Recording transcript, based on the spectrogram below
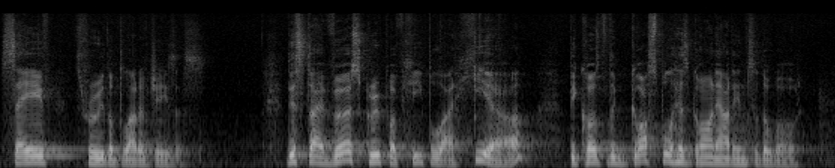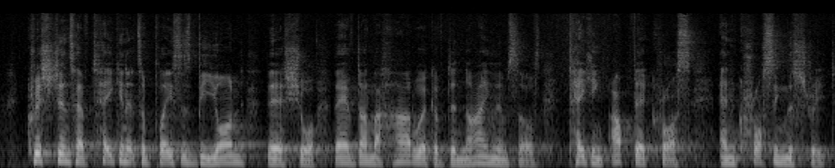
saved through the blood of Jesus. This diverse group of people are here because the gospel has gone out into the world. Christians have taken it to places beyond their shore. They have done the hard work of denying themselves, taking up their cross, and crossing the street,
